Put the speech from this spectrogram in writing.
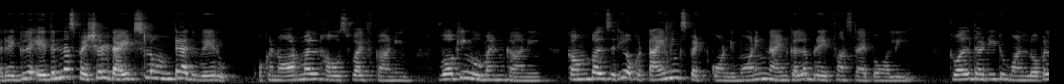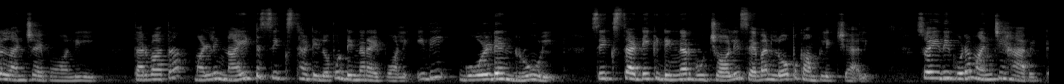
రెగ్యులర్ ఏదైనా స్పెషల్ డైట్స్లో ఉంటే అది వేరు. ఒక నార్మల్ హౌస్ వైఫ్ కానీ వర్కింగ్ ఉమెన్ కానీ కంపల్సరీ ఒక టైమింగ్స్ పెట్టుకోండి. మార్నింగ్ నైన్ కల్లా బ్రేక్ఫాస్ట్ అయిపోవాలి. ట్వెల్వ్ థర్టీ టు వన్ లోపల లంచ్ అయిపోవాలి. తర్వాత మళ్ళీ నైట్ సిక్స్ థర్టీ లోపు డిన్నర్ అయిపోవాలి. ఇది గోల్డెన్ రూల్. సిక్స్ థర్టీకి డిన్నర్ కూర్చోవాలి సెవెన్ లోపు కంప్లీట్ చేయాలి. సో ఇది కూడా మంచి హ్యాబిట్.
